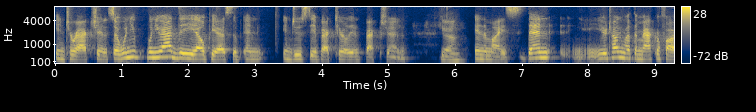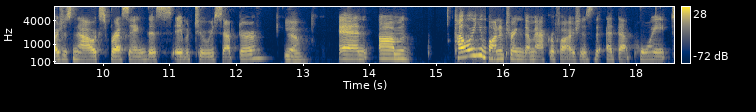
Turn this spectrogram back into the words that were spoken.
interaction? So when you when you add the LPS and induce the bacterial infection, yeah, in the mice, then you're talking about the macrophage is now expressing this AVA2 receptor. Yeah. And um, how are you monitoring the macrophages at that point?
